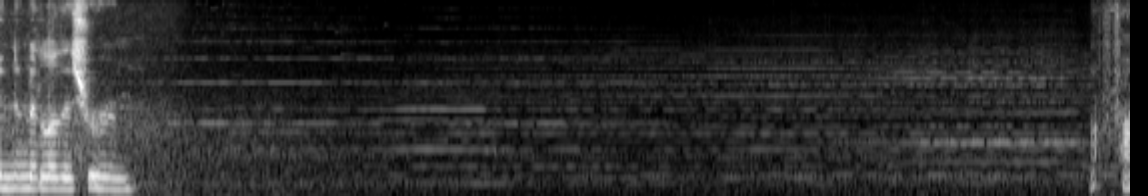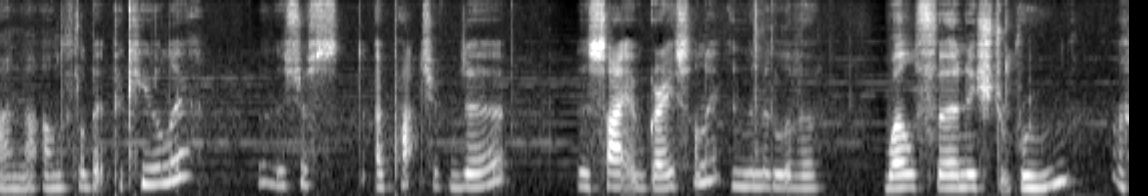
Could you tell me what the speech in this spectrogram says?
in the middle of this room? Find that a little bit peculiar. There's just a patch of dirt, the site of grace on it, in the middle of a well-furnished room.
